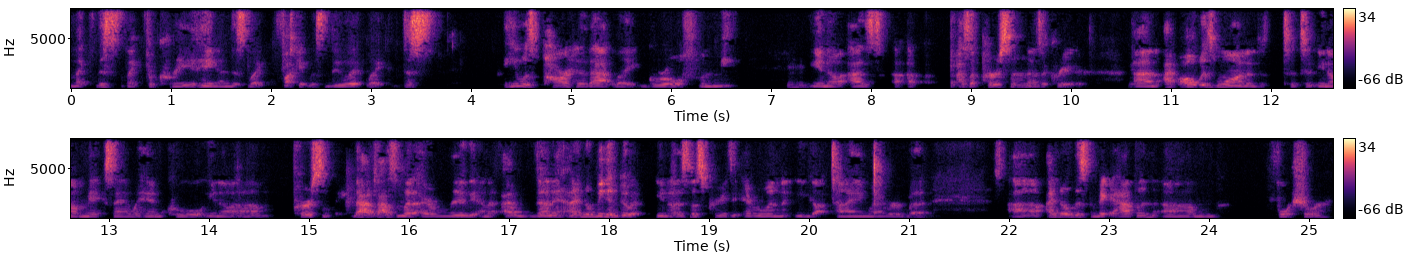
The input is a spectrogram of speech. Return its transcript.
like this, like for creating and this, like fuck it, let's do it. Like this, he was part of that like growth for me, Mhm. you know, as a, a- as a person, as a creator. Yeah. And I always wanted to, to, you know, make sound with him cool, you know, um, personally. That that's what I really, and I've done it. I know we can do it. You know, it's just crazy. Everyone, you got time, whatever, but uh, I know this can make it happen, um, for sure.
